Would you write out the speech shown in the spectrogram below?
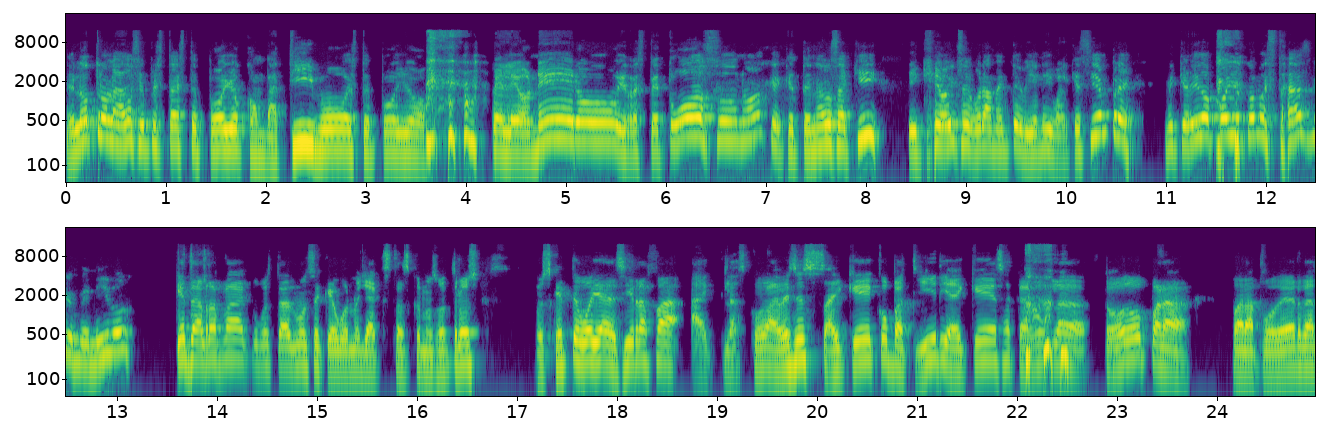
del otro lado siempre está este pollo combativo, este pollo peleonero y respetuoso, ¿no? Que, que tenemos aquí y que hoy seguramente viene igual que siempre. Mi querido pollo, ¿cómo estás? Bienvenido. ¿Qué tal, Rafa? ¿Cómo estás, Monse? Qué bueno ya que estás con nosotros. Pues, ¿qué te voy a decir, Rafa? Hay, las cosas, a veces hay que combatir y hay que sacar todo para, para poder dar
